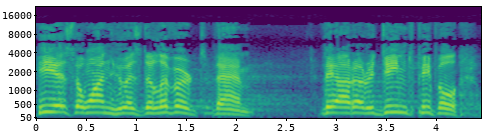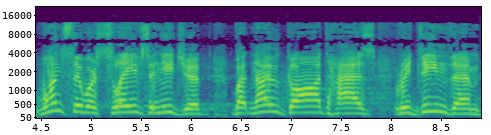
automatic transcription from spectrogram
He is the one who has delivered them. They are a redeemed people. Once they were slaves in Egypt, but now God has redeemed them.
